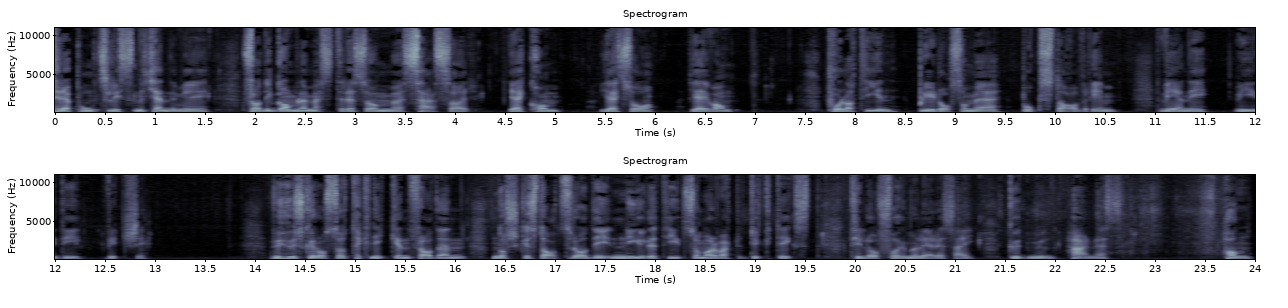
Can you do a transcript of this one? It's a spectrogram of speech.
Trepunktslisten kjenner vi fra de gamle mestere som Cæsar. Jeg kom, jeg så, jeg vant. På latin blir det også med bokstavrim. Veni, vidi, vici. Vi husker også teknikken fra den norske statsråd i nyere tid som har vært dyktigst til å formulere seg, Gudmund Hernes. Han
